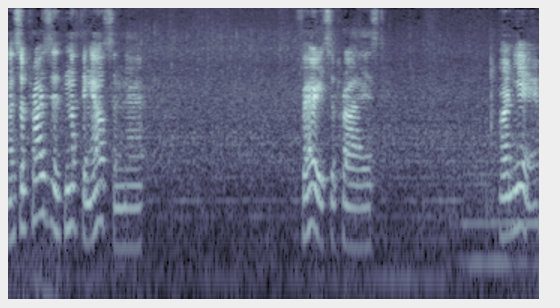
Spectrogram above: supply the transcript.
I'm surprised there's nothing else in there. Very surprised. Aren't you?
